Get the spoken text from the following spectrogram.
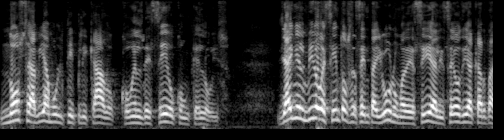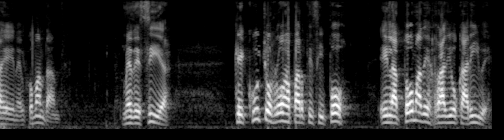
no se había multiplicado con el deseo con que él lo hizo. Ya en el 1961 me decía Eliseo Díaz Cartagena, el comandante, me decía que Cucho Roja participó en la toma de Radio Caribe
